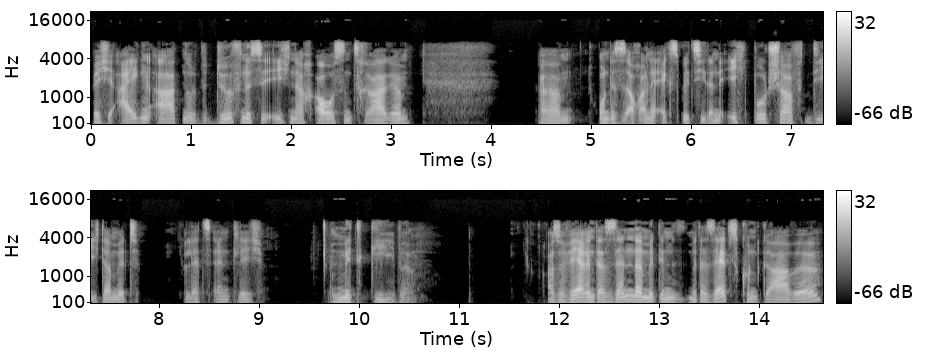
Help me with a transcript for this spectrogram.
welche Eigenarten oder Bedürfnisse ich nach außen trage. Ähm, und es ist auch eine explizit eine Ich-Botschaft, die ich damit letztendlich mitgebe. Also während der Sender mit, dem, mit der Selbstkundgabe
